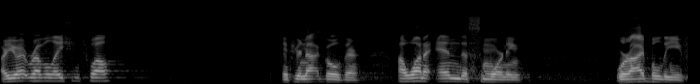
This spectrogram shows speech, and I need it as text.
Are you at Revelation 12? If you're not, go there. I want to end this morning where I believe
